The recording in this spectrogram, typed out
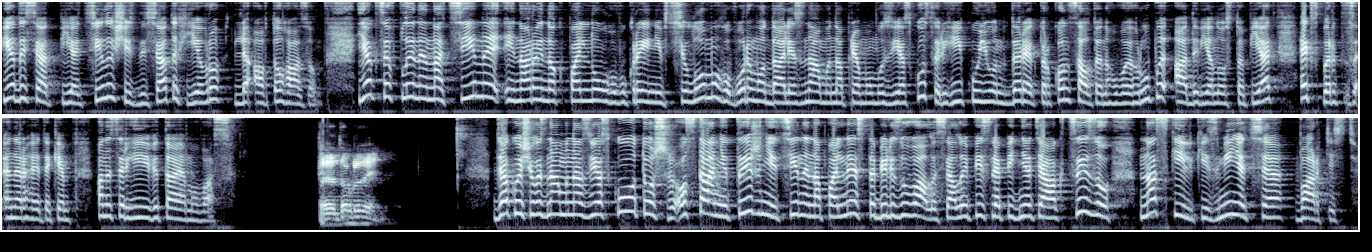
55,6 євро для автогазу. Як це вплине на ціни і на ринок пального в Україні в цілому? Говоримо далі. З нами на прямому зв'язку Сергій Куюн, директор консалтингової групи А 95 експерт з енергетики. Пане Сергію, вітаємо вас. Е, Добрий день. Дякую, що ви з нами на зв'язку. Тож останні тижні ціни на пальне стабілізувалися, але після підняття акцизу наскільки зміняться вартість?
